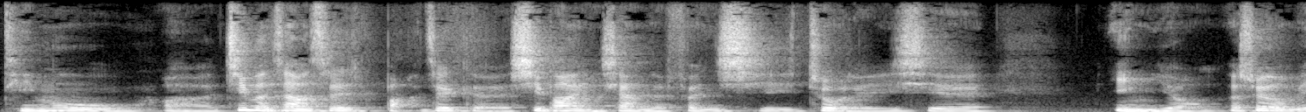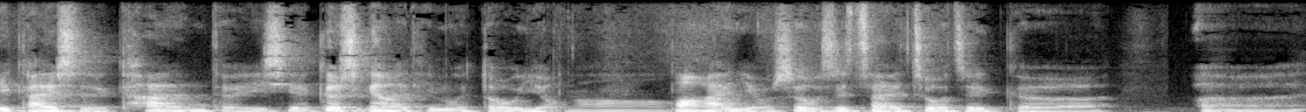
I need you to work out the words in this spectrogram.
题目，呃，基本上是把这个细胞影像的分析做了一些应用。那所以我们一开始看的一些各式各样的题目都有，哦包含有时候是在做这个。呃，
